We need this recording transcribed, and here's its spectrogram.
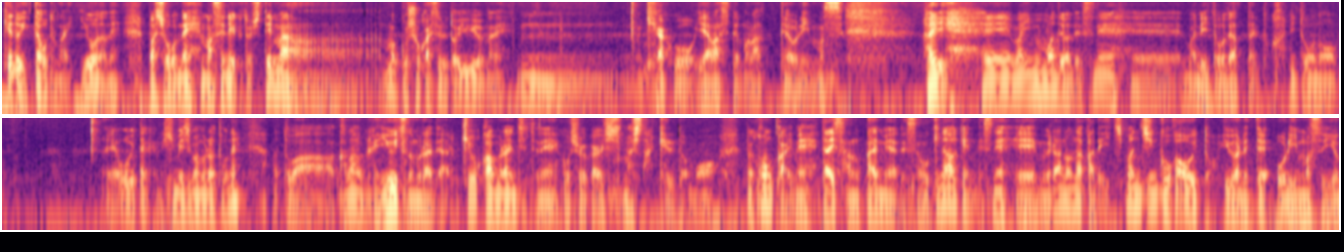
けど行ったことないようなね、場所をね、まあ、セレクトして、まあ、まあ、ご紹介するというようなね、うん、企画をやらせてもらっております。はい。えー、まあ、今まではですね、えー、まあ、離島であったりとか、離島のえ大分県の姫島村とね、あとは神奈川県唯一の村である清川村についてね、ご紹介しましたけれども、今回ね、第3回目はですね、沖縄県ですね、えー、村の中で一番人口が多いと言われております、読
